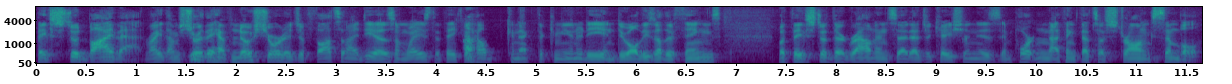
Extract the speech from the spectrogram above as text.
they've stood by that, right? I'm sure they have no shortage of thoughts and ideas and ways that they can ah. help connect the community and do all these other things but they've stood their ground and said education is important. I think that's a strong symbol.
